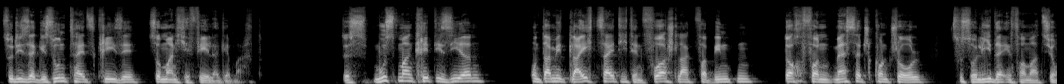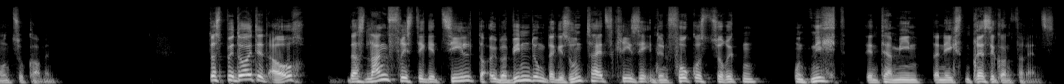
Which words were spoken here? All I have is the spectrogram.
zu dieser Gesundheitskrise so manche Fehler gemacht. Das muss man kritisieren und damit gleichzeitig den Vorschlag verbinden, doch von Message Control zu solider Information zu kommen. Das bedeutet auch, das langfristige Ziel der Überwindung der Gesundheitskrise in den Fokus zu rücken und nicht den Termin der nächsten Pressekonferenz.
